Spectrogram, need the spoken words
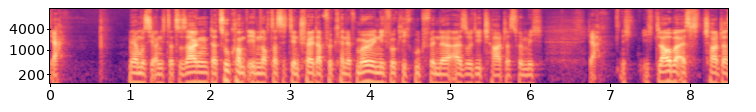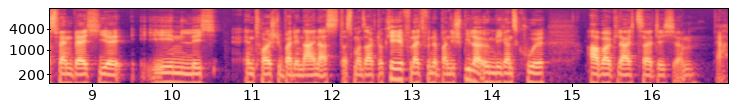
ja, mehr muss ich auch nicht dazu sagen. Dazu kommt eben noch, dass ich den Trade-Up für Kenneth Murray nicht wirklich gut finde. Also die Chargers für mich, ja, ich, ich glaube, als Chargers-Fan wäre ich hier ähnlich enttäuscht wie bei den Niners, dass man sagt, okay, vielleicht findet man die Spieler irgendwie ganz cool, aber gleichzeitig, ähm, ja,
